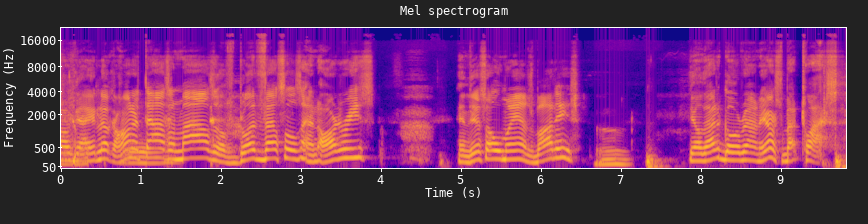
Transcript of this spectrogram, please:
Okay, look, 100,000 miles of blood vessels and arteries in this old man's bodies. Mm. You know, that'd go around the earth about twice.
